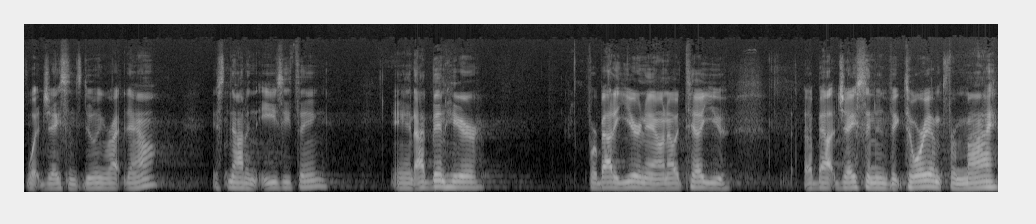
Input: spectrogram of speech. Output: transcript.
what Jason's doing right now. It's not an easy thing. And I've been here for about a year now, and I would tell you about Jason and Victoria from my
